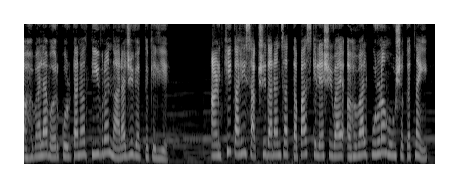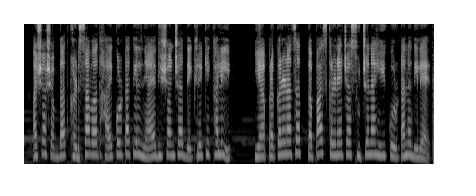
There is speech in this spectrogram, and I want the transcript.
अहवालावर कोर्टानं तीव्र नाराजी व्यक्त केलीय. आणखी काही साक्षीदारांचा तपास केल्याशिवाय अहवाल पूर्ण होऊ शकत नाही अशा शब्दात खडसावत हायकोर्टातील न्यायाधीशांच्या देखरेखीखाली या प्रकरणाचा तपास करण्याच्या सूचनाही कोर्टानं दिल्या आहेत.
